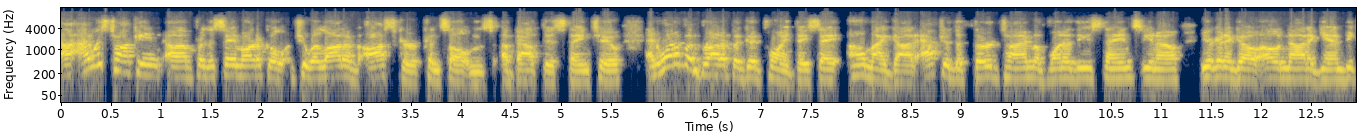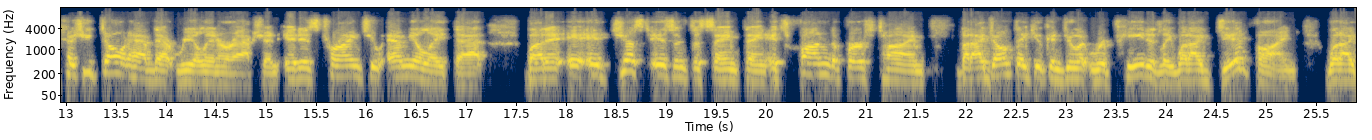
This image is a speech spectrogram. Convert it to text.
I was talking um, for the same article to a lot of Oscar consultants about this thing too, and one of them brought up a good point. They say, "Oh my God, after the third time of one of these things, you know, you're going to go, oh, not again," because you don't have that real interaction. It is trying to emulate that, but it, it just isn't the same thing. It's fun the first time, but I don't think you can do it repeatedly. What I did find, what I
